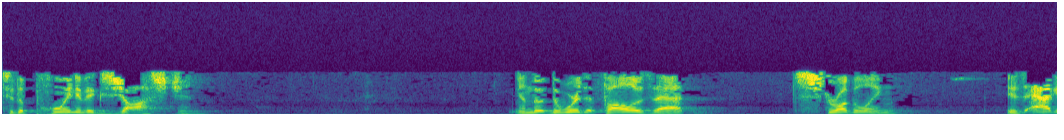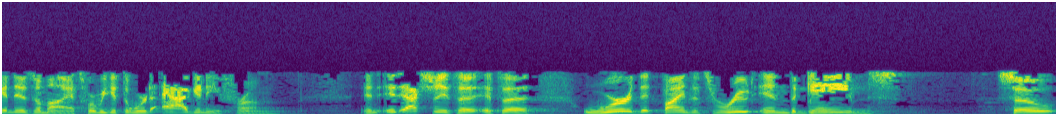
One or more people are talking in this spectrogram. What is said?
to the point of exhaustion. And the, the word that follows that, struggling, is agonizomai. It's where we get the word agony from. And it actually it's a it's a word that finds its root in the games. So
